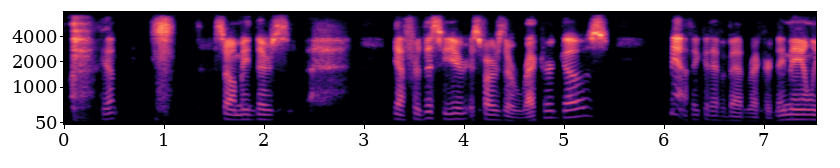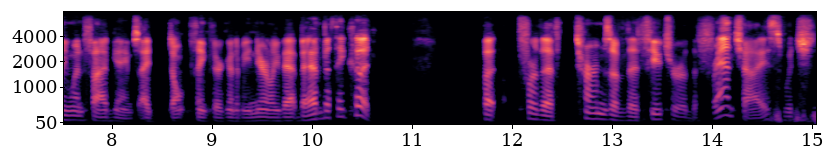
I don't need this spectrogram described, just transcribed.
yep. So I mean, there's, yeah, for this year, as far as their record goes, yeah, they could have a bad record. They may only win five games. I don't think they're going to be nearly that bad, but they could. But for the terms of the future of the franchise, which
